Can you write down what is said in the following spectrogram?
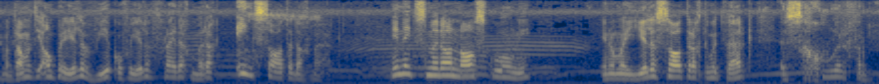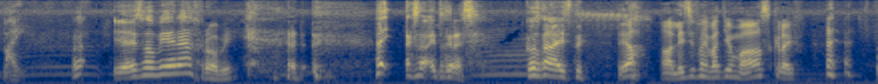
Maar dan moet jy amper 'n hele week of 'n hele Vrydagmiddag en Saterdag werk. Nie net smiddag na skool nie. En om 'n hele Saterdag te moet werk is goor verby. Uh, jy is alweer reg, Robbie. hey, ek's nou uitgerus. Kom ons gaan huis toe. Ja, ah, lees jy van wat jou ma skryf?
